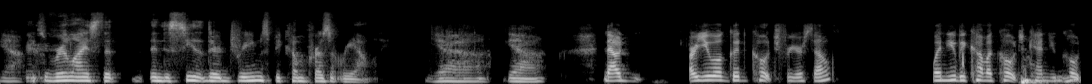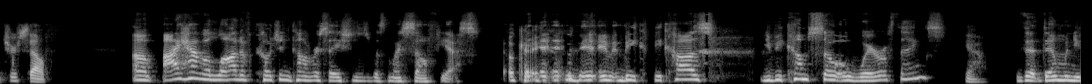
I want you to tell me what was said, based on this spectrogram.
Yeah. and to realize that and to see that their dreams become present reality Yeah. Yeah. Now, are you a good coach for yourself? When you become a coach, can you Mhm. coach yourself? um, i have a lot of coaching conversations with myself yes Okay. And- and be- because you become so aware of things Yeah. that then when you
